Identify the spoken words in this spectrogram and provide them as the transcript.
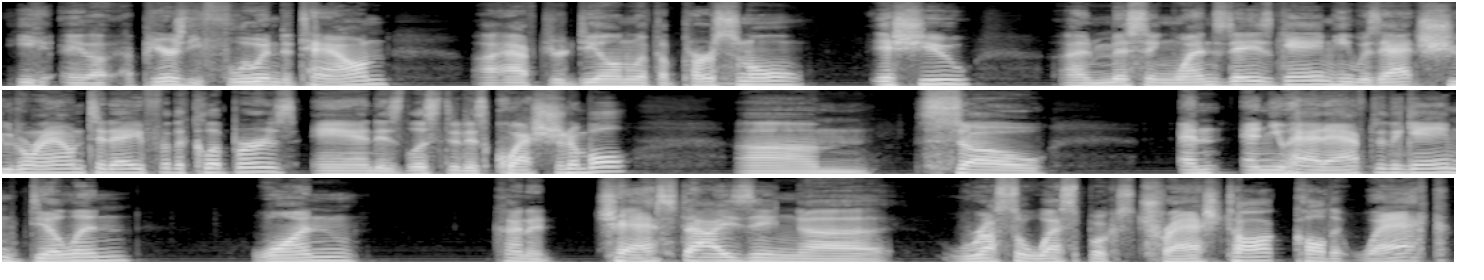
He appears he flew into town uh, after dealing with a personal issue and missing Wednesday's game. He was at shoot around today for the Clippers and is listed as questionable. Um, so and and you had after the game Dillon one kind of chastising uh, Russell Westbrook's trash talk, called it whack,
